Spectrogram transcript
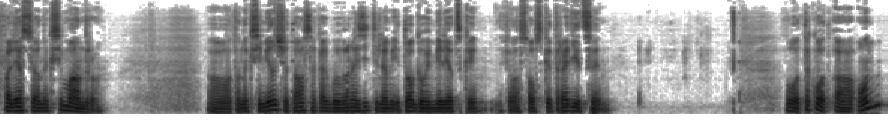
Фалесу и Анаксимандру. Вот. Анаксимен считался как бы выразителем итоговой милецкой философской традиции – вот, так вот, а, он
